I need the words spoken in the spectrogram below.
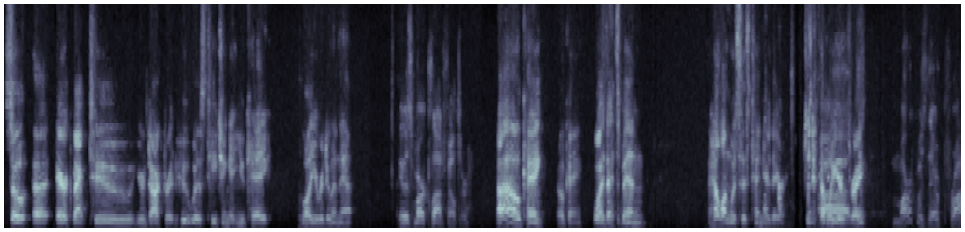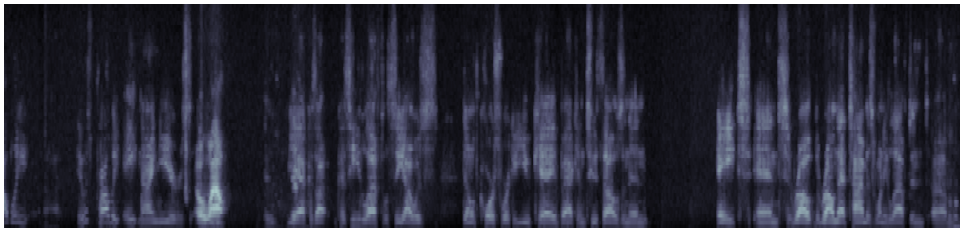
so uh, Eric, back to your doctorate. Who was teaching at UK while you were doing that? It was Mark Clodfelter. Oh, okay, okay. Boy, that's been. How long was his tenure there? Just a couple Uh, years, right? Mark was there probably. It was probably eight nine years. Oh Um, wow. Yeah, because I because he left. Let's see, I was done with coursework at UK back in 2008, and around around that time is when he left and um,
